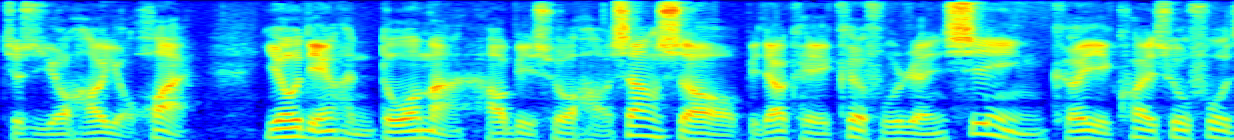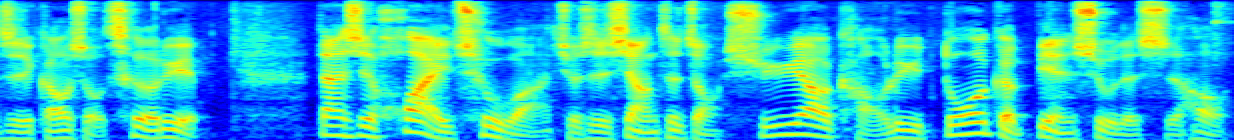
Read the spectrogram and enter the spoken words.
就是有好有坏，优点很多嘛。好比说好上手，比较可以克服人性，可以快速复制高手策略。但是坏处啊，就是像这种需要考虑多个变数的时候，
